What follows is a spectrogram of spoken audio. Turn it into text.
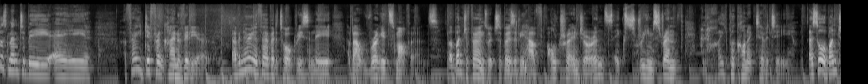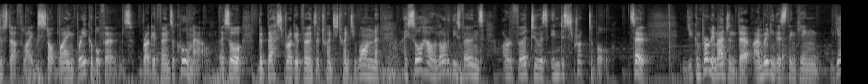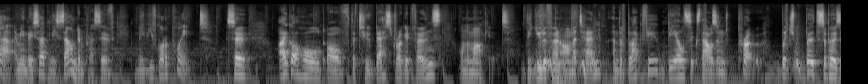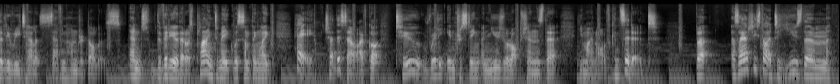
was meant to be a, a very different kind of video. I've been hearing a fair bit of talk recently about rugged smartphones. A bunch of phones which supposedly have ultra endurance, extreme strength, and hyper connectivity. I saw a bunch of stuff like stop buying breakable phones, rugged phones are cool now. I saw the best rugged phones of 2021. I saw how a lot of these phones are referred to as indestructible. So, you can probably imagine that I'm reading this thinking, yeah, I mean, they certainly sound impressive, maybe you've got a point. So, I got hold of the two best rugged phones on the market, the Ulefone Armor 10 and the Blackview BL6000 Pro, which both supposedly retail at $700. And the video that I was planning to make was something like, hey, check this out, I've got two really interesting, unusual options that you might not have considered. But as I actually started to use them,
